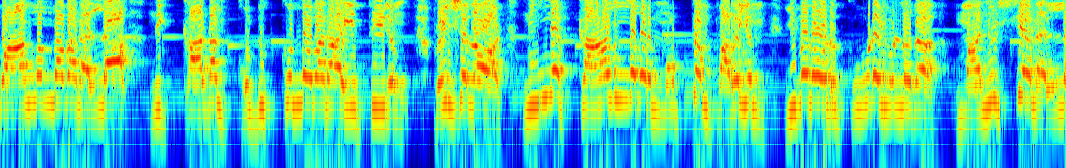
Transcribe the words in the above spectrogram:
വാങ്ങുന്നവനല്ല നീ കടം കൊടുക്കുന്നവനായി തീരും. നിന്നെ കാണുന്നവർ മൊത്തം പറയും ഇവനോട് കൂടെയുള്ളത് മനുഷ്യനല്ല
